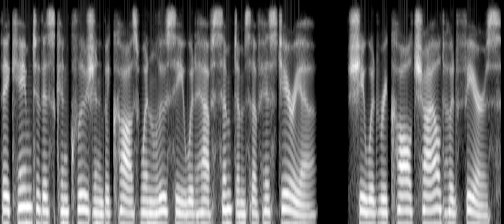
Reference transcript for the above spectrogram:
They came to this conclusion because when Lucy would have symptoms of hysteria, she would recall childhood fears.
